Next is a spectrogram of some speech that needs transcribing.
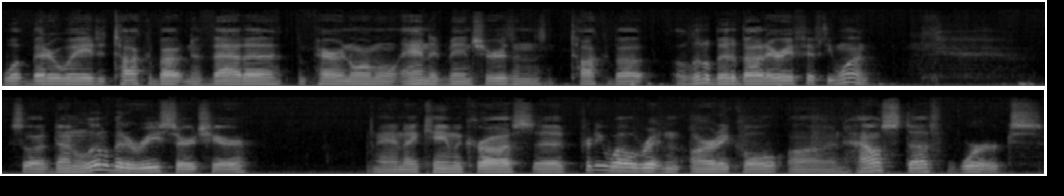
what better way to talk about Nevada, the paranormal, and adventure than talk about a little bit about Area 51? So I've done a little bit of research here, and I came across a pretty well written article on how stuff works,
